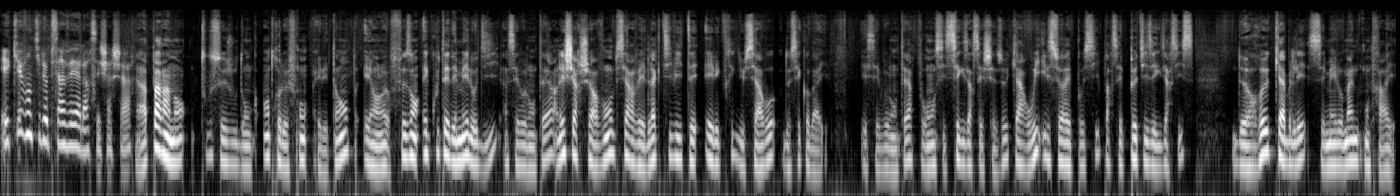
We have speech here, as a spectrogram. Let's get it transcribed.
Et que vont-ils observer alors ces chercheurs? Apparemment, tout se joue donc entre le front et les tempes, et en leur faisant écouter des mélodies à ces volontaires, les chercheurs vont observer l'activité électrique du cerveau de ces cobayes. Et ces volontaires pourront aussi s'exercer chez eux, car oui, il serait possible, par ces petits exercices, de recabler ces mélomanes contrariés.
